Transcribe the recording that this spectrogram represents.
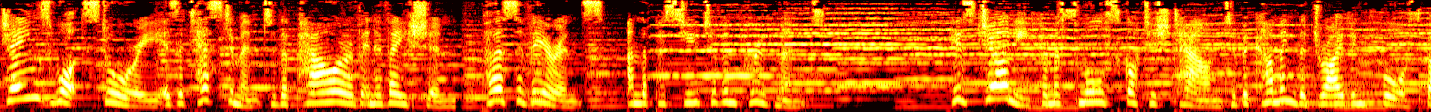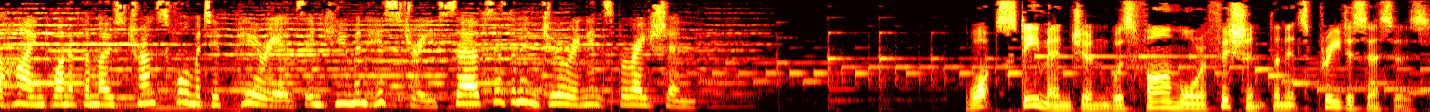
James Watt's story is a testament to the power of innovation, perseverance, and the pursuit of improvement. His journey from a small Scottish town to becoming the driving force behind one of the most transformative periods in human history serves as an enduring inspiration. Watt's steam engine was far more efficient than its predecessors.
